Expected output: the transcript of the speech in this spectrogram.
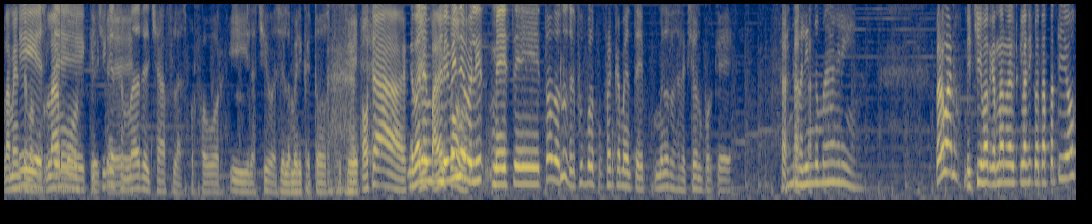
Solamente Sí, nos este, que chingue que- su madre el Chaflas, por favor, y las Chivas y el América y todos, porque O sea, me vale, eh, me viene todo. valir- me, este, todos los del fútbol, francamente, menos la selección, porque viene valiendo madre. Pero bueno, mis chivas ganaron el clásico tapatío.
